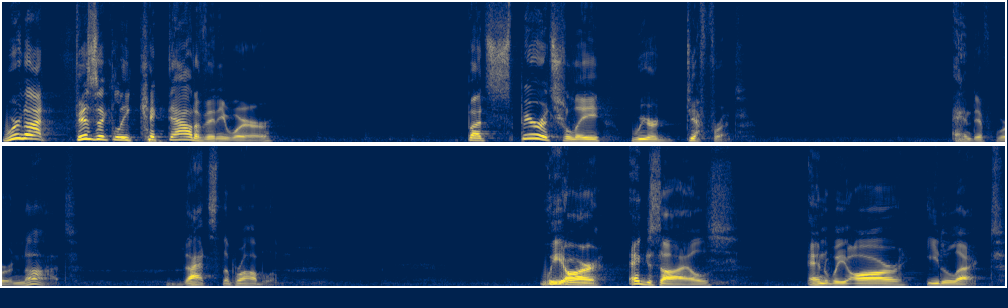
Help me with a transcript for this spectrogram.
We're not physically kicked out of anywhere, but spiritually, we're different. And if we're not, that's the problem. We are exiles and we are elect.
